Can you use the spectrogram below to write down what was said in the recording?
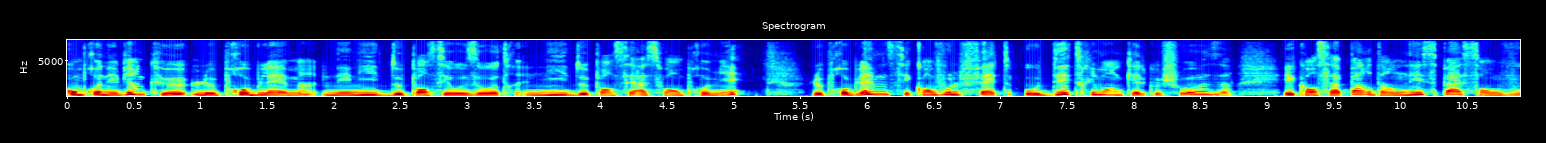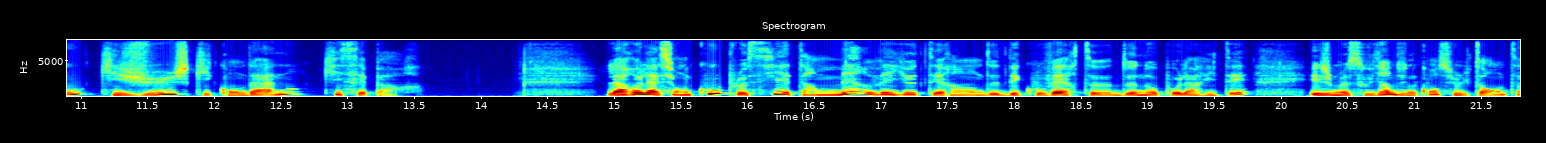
Comprenez bien que le problème n'est ni de penser aux autres, ni de penser à soi en premier. Le problème, c'est quand vous le faites au détriment de quelque chose et quand ça part d'un espace en vous qui juge, qui condamne, qui sépare. La relation de couple aussi est un merveilleux terrain de découverte de nos polarités et je me souviens d'une consultante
